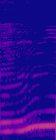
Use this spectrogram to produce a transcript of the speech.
Mm.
